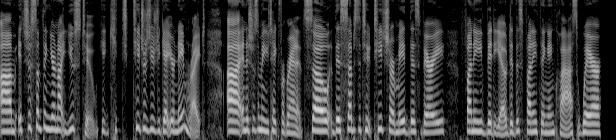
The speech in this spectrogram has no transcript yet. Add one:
Um, it's just something you're not used to. Teachers usually get your name right, uh, and it's just something you take for granted. So this substitute teacher made this very funny video, did this funny thing in class where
